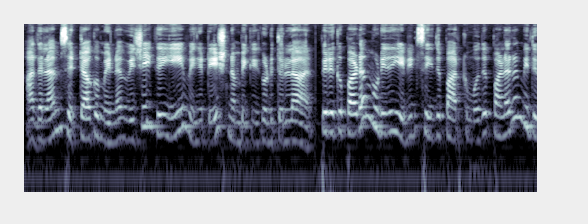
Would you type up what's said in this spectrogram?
அதெல்லாம் செட் ஆகும் என விஜய்க்கு ஏ. வெங்கடேஷ் நம்பிக்கை கொடுத்துள்ளார். பிறகு படம் முடிந்து எடிட் செய்து பார்க்கும்போது பலரும் இது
